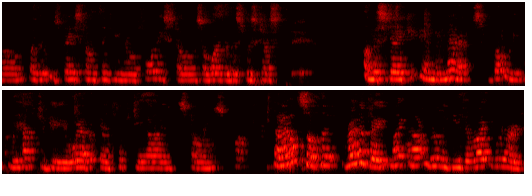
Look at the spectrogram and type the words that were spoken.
um, whether it was based on thinking there were forty stones or whether this was just a mistake in the minutes, but we, we have to be aware that there are fifty-nine stones. And I also think renovate might not really be the right word.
